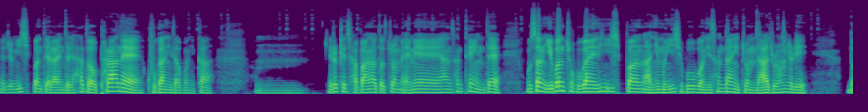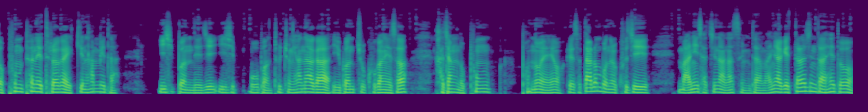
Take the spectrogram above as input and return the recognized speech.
요즘 20번대 라인들이 하도 파란의 구간이다 보니까 음, 이렇게 잡아놔도 좀 애매한 상태인데 우선 이번 주 구간에 20번 아니면 25번이 상당히 좀 나아줄 확률이 높은 편에 들어가 있긴 합니다. 20번 내지 25번 둘 중에 하나가 이번 주 구간에서 가장 높은 번호예요. 그래서 다른 번호를 굳이 많이 잡지는 않았습니다. 만약에 떨어진다 해도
